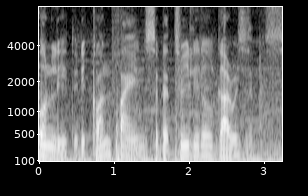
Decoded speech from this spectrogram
only to the confines of the three little garrisons.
